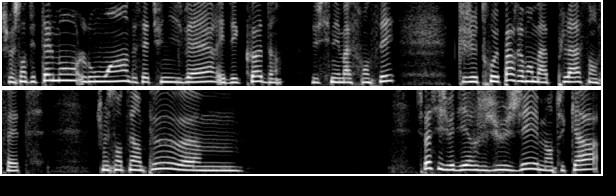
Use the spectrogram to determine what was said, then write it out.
je me sentais tellement loin de cet univers et des codes du cinéma français que je trouvais pas vraiment ma place en fait. Je me sentais un peu euh... je sais pas si je vais dire jugée, mais en tout cas,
